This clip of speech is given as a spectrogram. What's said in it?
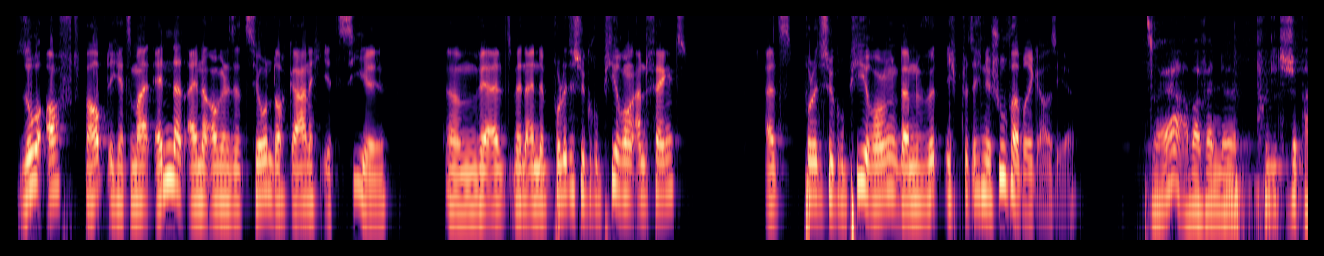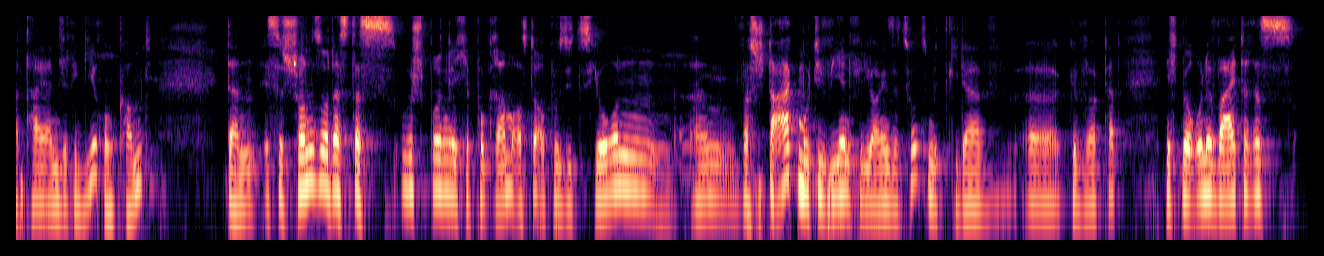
So oft, behaupte ich jetzt mal, ändert eine Organisation doch gar nicht ihr Ziel. Ähm, wer als, wenn eine politische Gruppierung anfängt, als politische Gruppierung, dann wird nicht plötzlich eine Schuhfabrik aus ihr. Naja, aber wenn eine politische Partei an die Regierung kommt, dann ist es schon so, dass das ursprüngliche Programm aus der Opposition, ähm, was stark motivierend für die Organisationsmitglieder äh, gewirkt hat, nicht mehr ohne weiteres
